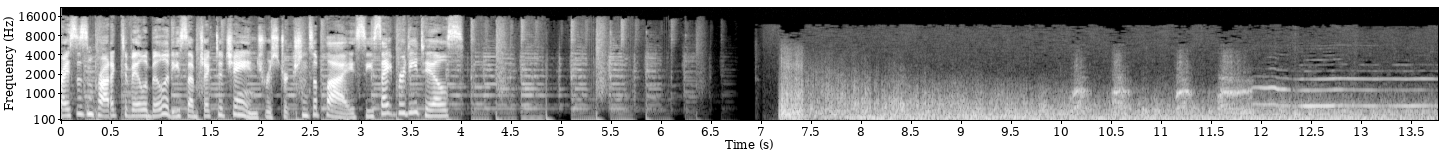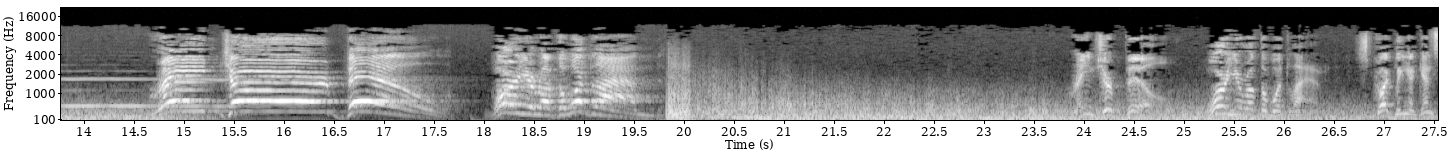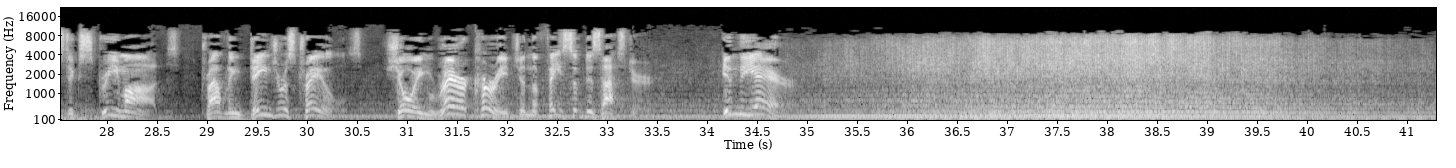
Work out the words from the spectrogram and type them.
Prices and product availability subject to change. Restrictions apply. See site for details. Ranger Bill, warrior of the woodland. Ranger Bill, warrior of the woodland, struggling against extreme odds traveling dangerous trails, showing rare courage in the face of disaster. In the air,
